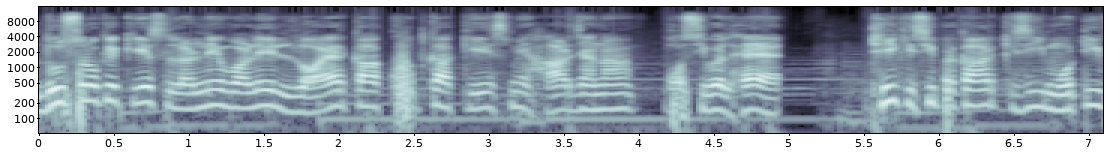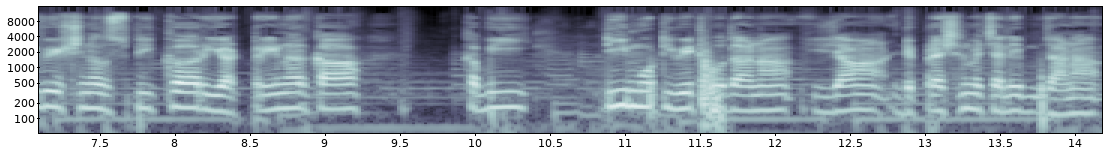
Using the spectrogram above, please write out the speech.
दूसरों के केस लड़ने वाले लॉयर का खुद का केस में हार जाना पॉसिबल है। ठीक इसी प्रकार किसी मोटिवेशनल स्पीकर या ट्रेनर का कभी डीमोटिवेट हो जाना या डिप्रेशन में चले जाना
